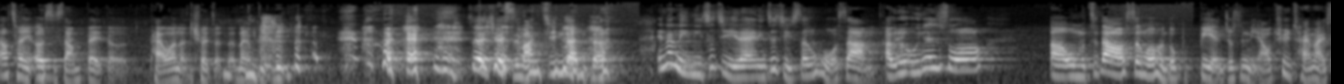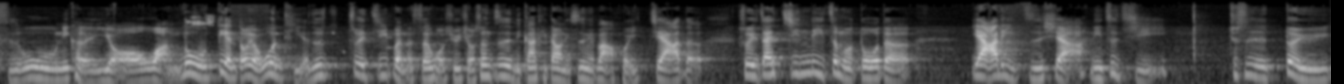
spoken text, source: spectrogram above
要乘以二十三倍的台湾人确诊的那个比例，这确实蛮惊人的。哎、欸，那你你自己呢？你自己生活上啊，我应该是说，呃，我们知道生活很多不便，就是你要去采买食物，你可能有网路电都有问题的，就是最基本的生活需求，甚至你刚刚提到你是没办法回家的，所以在经历这么多的。压力之下，你自己就是对于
